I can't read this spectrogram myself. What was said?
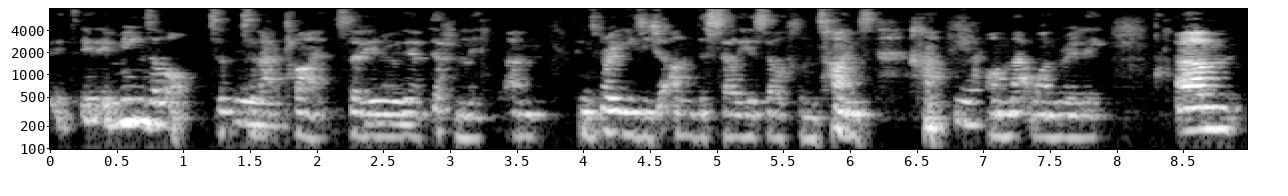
it, it, means a lot to, to Mm. that client. So, you know, yeah, definitely. Um, I think it's very easy to undersell yourself sometimes Yeah. on that one, really. Um,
